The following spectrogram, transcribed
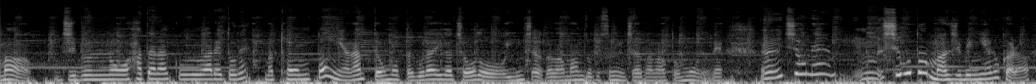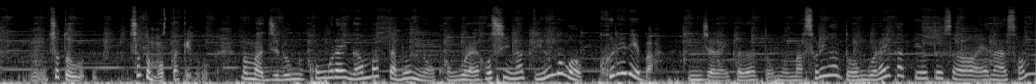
まあ自分の働くあれとね、まあ、トントンやなって思ったぐらいがちょうどいいんちゃうかな満足するんちゃうかなと思うよね、うん、一応ね仕事は真面目にやるから、うん、ちょっとちょっと持ったけど、まあ、まあ自分がこんぐらい頑張った分のこんぐらい欲しいなっていうのがくれればいいんじゃないかなと思う。まあそれがどんぐらいかっていうとさやなそんなに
